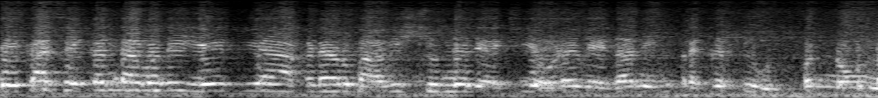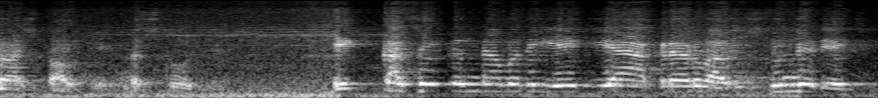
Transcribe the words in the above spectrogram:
एका सेकंदामध्ये एक या आकड्यावर बावीस शून्य द्यायची. एवढ्या वेगाने ही प्रकृती उत्पन्न होऊन नाश पावते नष्ट होते. एका सेकंदामध्ये एक या आकड्यावर बावीस शून्य द्यायची.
